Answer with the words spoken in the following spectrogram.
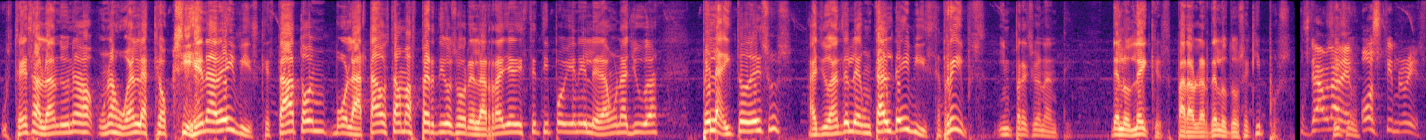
Ustedes hablando de una, una jugada en la que oxigena a Davis, que estaba todo embolatado, estaba más perdido sobre la raya y este tipo viene y le da una ayuda. Peladito de esos, ayudándole a un tal Davis. Reeves, impresionante de los Lakers para hablar de los dos equipos. Usted habla de Austin Reeves.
